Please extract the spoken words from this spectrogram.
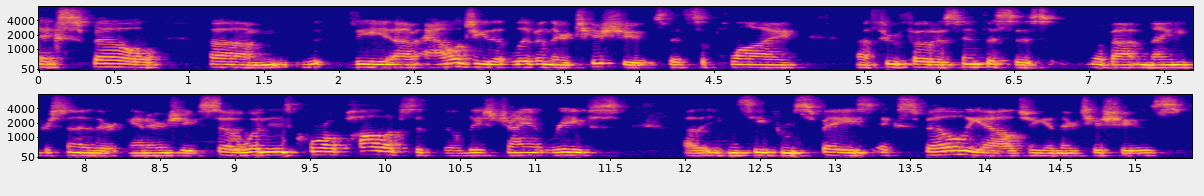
expel um, the, the uh, algae that live in their tissues that supply uh, through photosynthesis about 90% of their energy. So when these coral polyps that build these giant reefs uh, that you can see from space expel the algae in their tissues,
